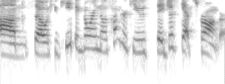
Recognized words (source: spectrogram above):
Um, so if you keep ignoring those hunger cues, they just get stronger.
